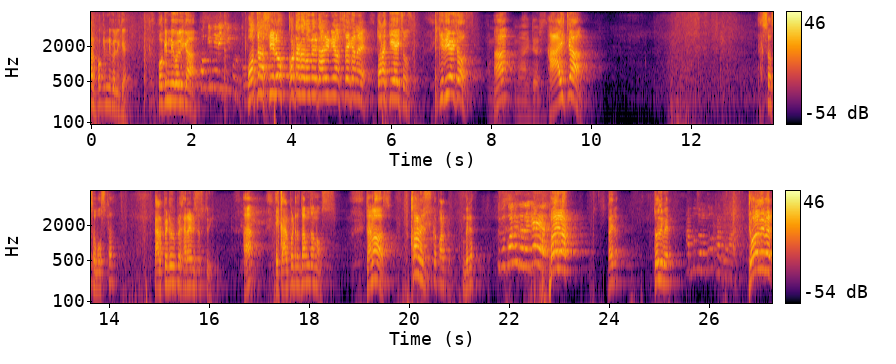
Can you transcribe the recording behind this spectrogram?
আর ফকির নিগলিকা ফকির নিগলিকা ফকিনেরই কি করব? পঁচাশি লক্ষ টাকা দামের গাড়ি নিয়ে আসছে এখানে। তোরা কি আইছস? কি দিয়ে আইছস? হ্যাঁ? হাইটে আসছি। হাইটা? দেখছস অবস্থা? কার্পেটের উপরে খারাপ দিছিস তুই। হ্যাঁ? এই কার্পেটের দাম জানস? জানস? খারাপ বেরা বাইরা। বাইরা। জলদি বের জলদি বের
